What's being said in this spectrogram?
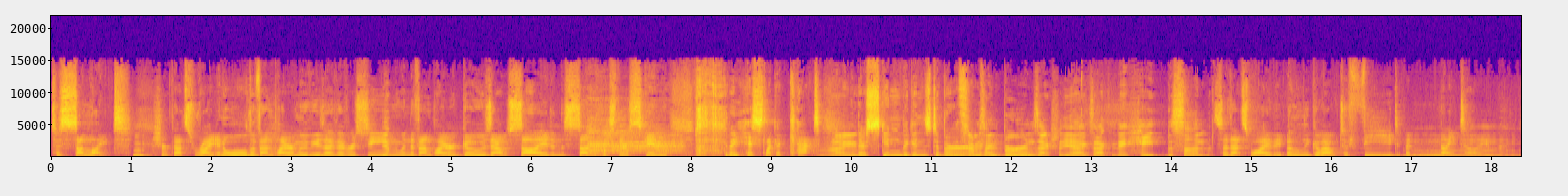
to sunlight. Hmm, sure. That's right. In all the vampire movies I've ever seen, Yep. when the vampire goes outside and the sun hits their skin, they hiss like a cat, Right. and their skin begins to burn. Sometimes burns, actually. Yeah, exactly. They hate the sun. So that's why they only go out to feed at mm. nighttime.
